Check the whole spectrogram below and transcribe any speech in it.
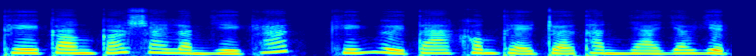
thì còn có sai lầm gì khác khiến người ta không thể trở thành nhà giao dịch.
